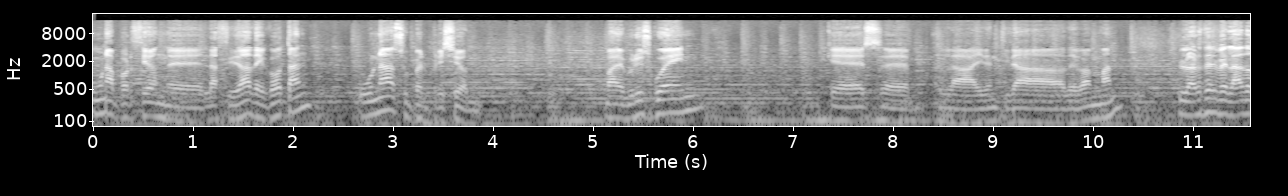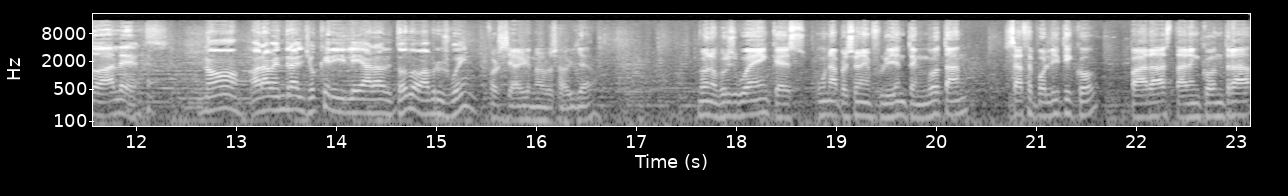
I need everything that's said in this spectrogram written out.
una porción de la ciudad de Gotham una superprisión. Vale, Bruce Wayne, que es eh, la identidad de Batman, Lo has desvelado, Alex. No, ahora vendrá el Joker y le hará de todo a Bruce Wayne. por si alguien no lo sabía. Bueno, Bruce Wayne, que es una persona influyente en Gotham, se hace político para estar en contra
